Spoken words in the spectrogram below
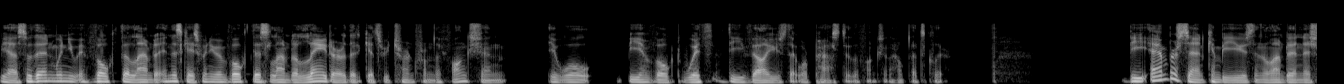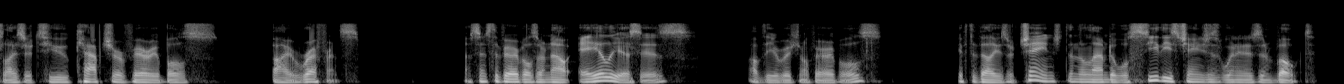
yeah, so then when you invoke the lambda, in this case, when you invoke this lambda later that gets returned from the function, it will be invoked with the values that were passed to the function. I hope that's clear. The ampersand can be used in the lambda initializer to capture variables by reference. Now, since the variables are now aliases of the original variables, if the values are changed, then the lambda will see these changes when it is invoked.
